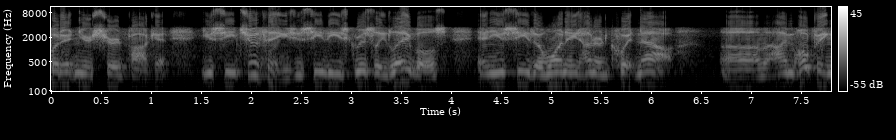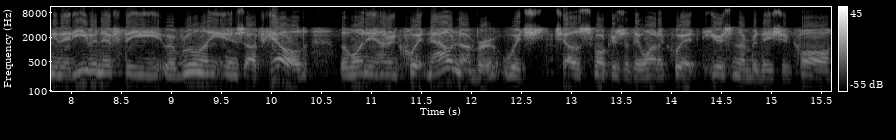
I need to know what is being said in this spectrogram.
put it in your shirt pocket, you see two things. You see these grisly labels, and you see the 1 800 Quit Now. Um, I'm hoping that even if the ruling is upheld, the 1-800-QUIT NOW number, which tells smokers if they want to quit, here's the number they should call,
